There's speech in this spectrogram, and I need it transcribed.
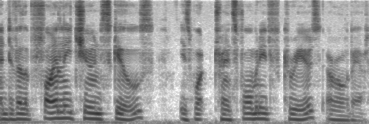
and develop finely tuned skills is what transformative careers are all about.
